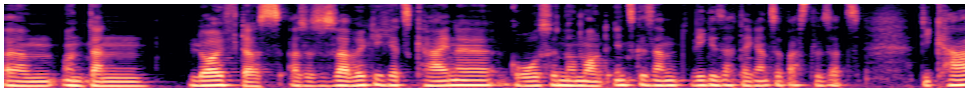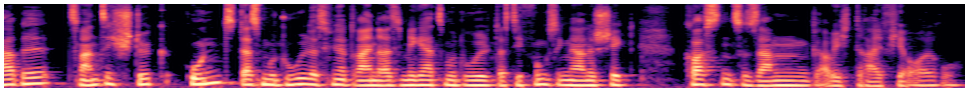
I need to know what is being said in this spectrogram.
Ähm, und dann läuft das. Also es war wirklich jetzt keine große Nummer. Und insgesamt, wie gesagt, der ganze Bastelsatz. Die Kabel, 20 Stück und das Modul, das 433 MHz Modul, das die Funksignale schickt, kosten zusammen, glaube ich, 3, 4 Euro.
